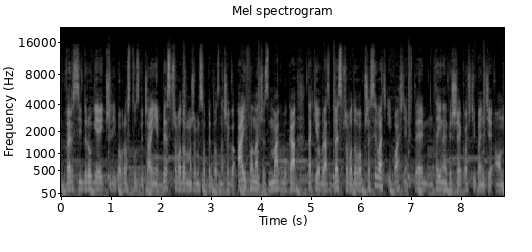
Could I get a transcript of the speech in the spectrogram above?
wersji drugiej, czyli po prostu zwyczajnie bezprzewodowo możemy sobie to z naszego iPhone'a czy z MacBooka taki obraz bezprzewodowo przesyłać i właśnie w tym, tej najwyższej jakości będzie on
